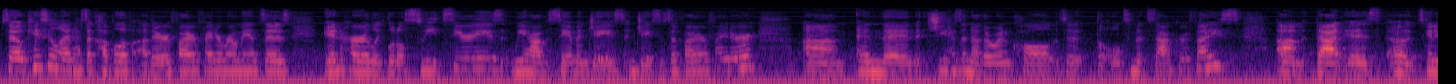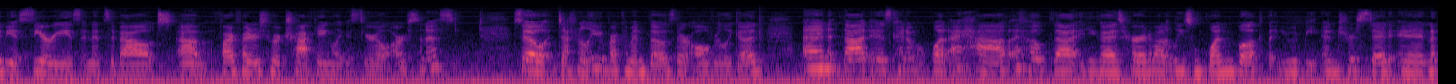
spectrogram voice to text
So Casey Lynn has a couple of other firefighter romances in her like little sweet series. We have Sam and Jace, and Jace is a firefighter. Um, and then she has another one called is it The Ultimate Sacrifice? Um, that is, uh, it's going to be a series, and it's about um, firefighters who are tracking like a serial arsonist. So definitely recommend those. They're all really good. And that is kind of what I have. I hope that you guys heard about at least one book that you would be interested in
